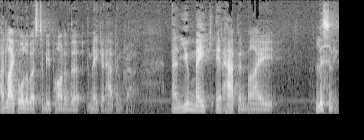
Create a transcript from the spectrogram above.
I'd like all of us to be part of the make it happen crowd. And you make it happen by listening.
